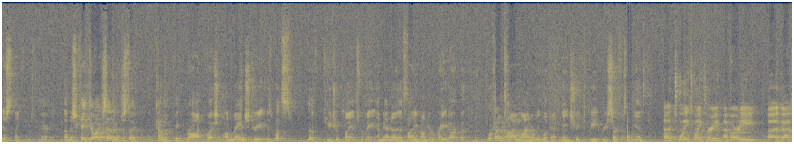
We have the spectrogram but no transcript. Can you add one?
Yes, thank you, Mr. Mayor. Uh, Mr. Cahill, I just had a- just a kind of a big broad question. On Main Street, is what's the future plans for Main? I mean, I know that's not even on your radar, but what kind of timeline are we looking at Main Street to be resurfaced again? Uh, 2023, I've already uh, got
